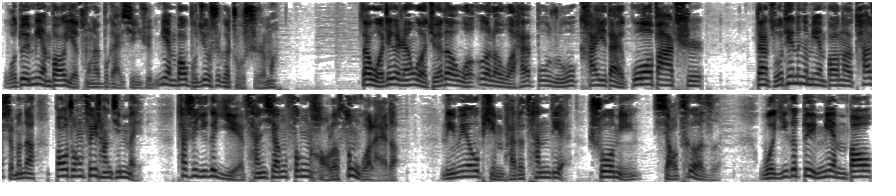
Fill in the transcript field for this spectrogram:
我对面包也从来不感兴趣，面包不就是个主食吗？在我这个人，我觉得我饿了，我还不如开一袋锅巴吃。但昨天那个面包呢，它什么呢？包装非常精美，它是一个野餐箱封好了送过来的，里面有品牌的餐店说明、小册子。我一个对面包，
